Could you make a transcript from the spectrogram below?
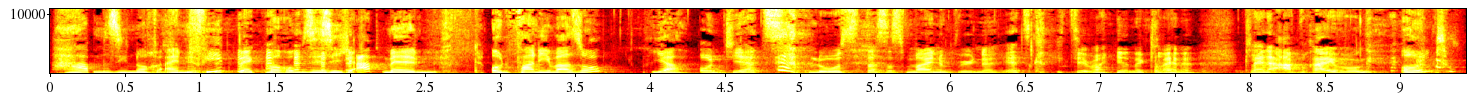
haben Sie noch ein Feedback, warum Sie sich abmelden? Und Fanny war so, ja. Und jetzt los, das ist meine Bühne. Jetzt kriegt ihr mal hier eine kleine, kleine Abreibung. Und?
